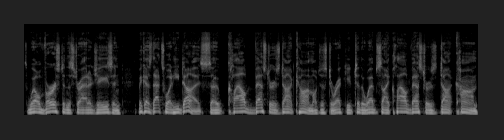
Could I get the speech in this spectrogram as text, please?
is well versed in the strategies and because that's what he does. So cloudvestors.com. I'll just direct you to the website cloudvestors.com.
